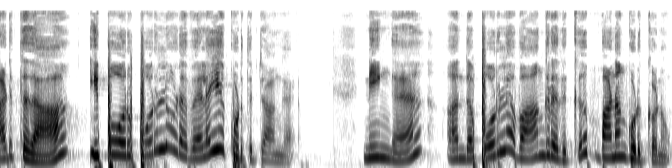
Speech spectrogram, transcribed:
அடுத்ததா இப்போ ஒரு பொருளோட விலையை கொடுத்துட்டாங்க. நீங்கள் அந்த பொருளை வாங்குறதுக்கு பணம் கொடுக்கணும்.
